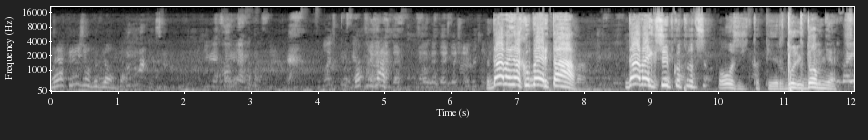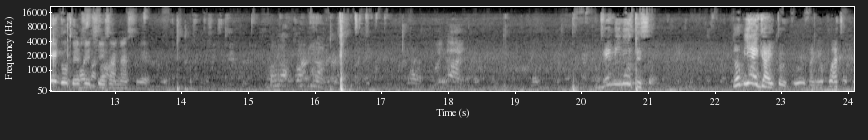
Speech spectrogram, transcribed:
No jak ryżu wygląda. Dobrze zawsze. Dawaj na Huberta! Dawaj szybko! Pod... O, żeś to pierdulił do mnie. Chyba jego bierzecie zamiast mnie. Dwie minuty są. Dobiegaj tu. Kurwa, nie opłaca się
